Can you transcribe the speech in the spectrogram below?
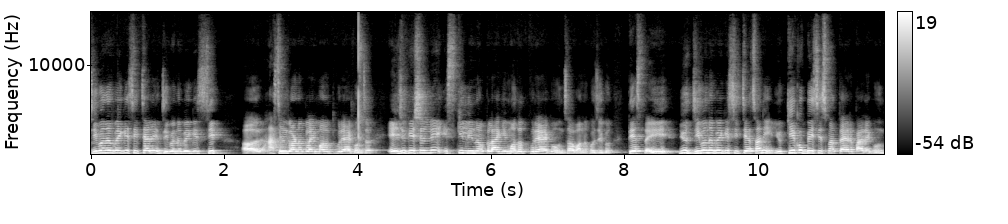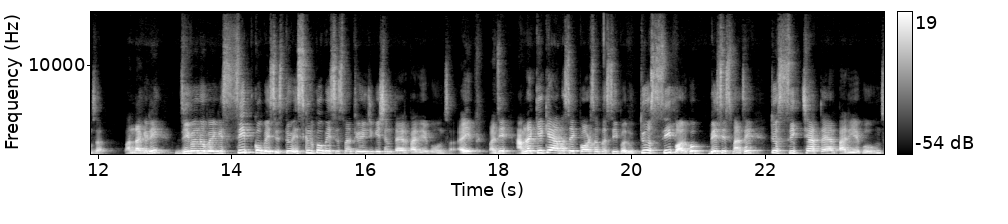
जीवनोपयोगी शिक्षाले जीवनोपयोगी सिप हासिल गर्नको लागि मद्दत पुर्याएको हुन्छ। एजुकेसनले स्किल लिनको लागि मद्दत पुर्याएको हुन्छ भन्न खोजेको। त्यस्तै यो जीवनोपयोगी शिक्षा छ नि यो के को बेसिसमा तयार पारेको हुन्छ? भन्दाखेरि जीवनोपयोगी सिपको बेसिस त्यो स्किलको बेसिसमा त्यो एजुकेसन तयार पारिएको हुन्छ है। भनेपछि हामीलाई के के आवश्यक पर्छ त सिपहरू? त्यो सिपहरूको बेसिसमा चाहिँ त्यो शिक्षा तयार पारिएको हुन्छ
